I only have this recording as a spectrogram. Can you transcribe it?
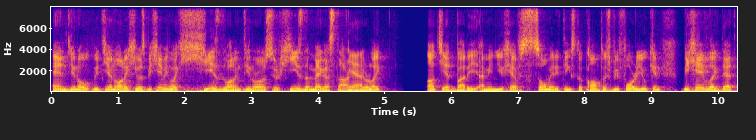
And you know, with Iannone, he was becoming like he's the Valentino Rossi, or he's the mega star. Yeah. You're like, not yet, buddy. I mean, you have so many things to accomplish before you can behave like that.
